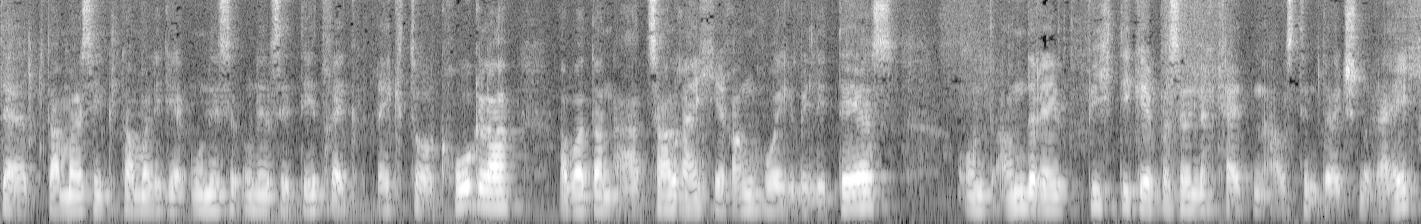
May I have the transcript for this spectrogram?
der damalige, damalige Universitätsrektor Kogler, aber dann auch zahlreiche ranghohe Militärs und andere wichtige Persönlichkeiten aus dem Deutschen Reich.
